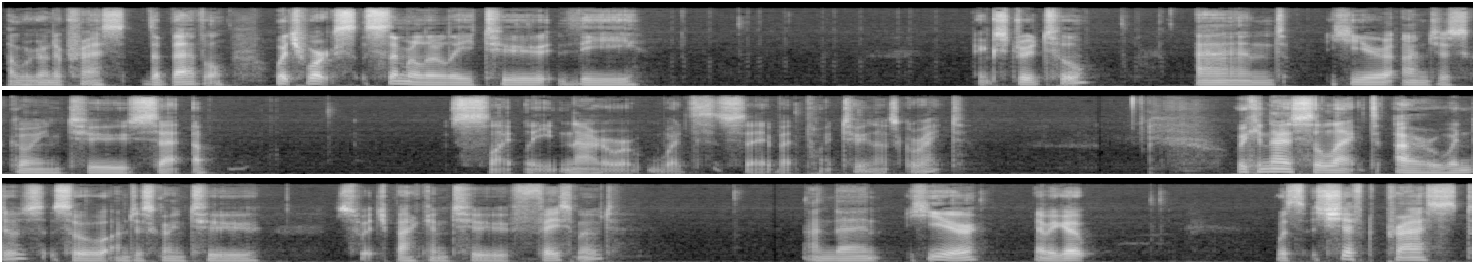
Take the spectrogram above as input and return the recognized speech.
and we're going to press the bevel, which works similarly to the extrude tool. And here I'm just going to set a slightly narrower width, say about 0.2, that's great. We can now select our windows, so I'm just going to switch back into face mode. And then here, there we go. With shift pressed,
